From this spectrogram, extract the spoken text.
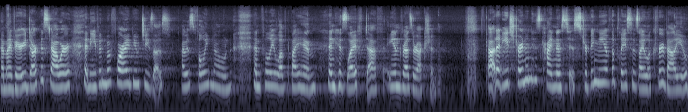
At my very darkest hour, and even before I knew Jesus, I was fully known and fully loved by him in his life, death, and resurrection. God, at each turn in his kindness, is stripping me of the places I look for value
